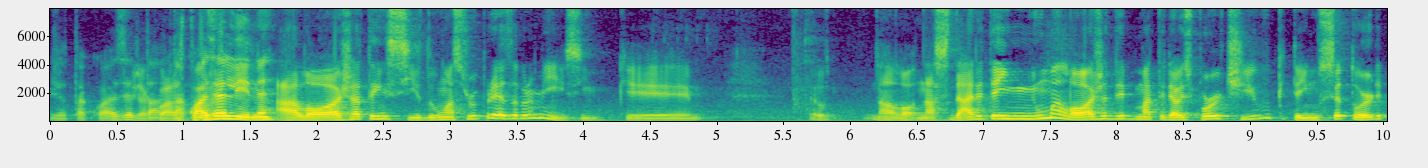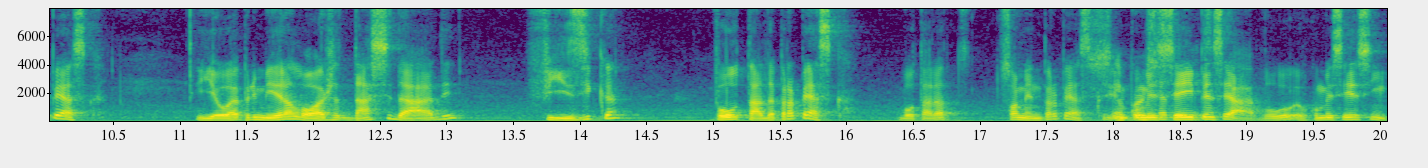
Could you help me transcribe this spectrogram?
Já está quase, já tá, quase, tá quase ali, né? A loja tem sido uma surpresa para mim, sim. Porque eu, na, na cidade tem uma loja de material esportivo que tem um setor de pesca. E eu é a primeira loja da cidade física voltada para pesca. Voltada somente para pesca. Eu comecei e pensei, ah, vou, eu comecei assim,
